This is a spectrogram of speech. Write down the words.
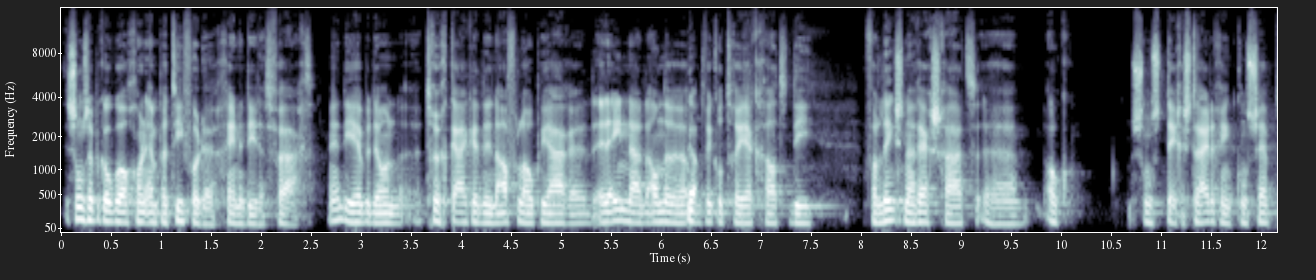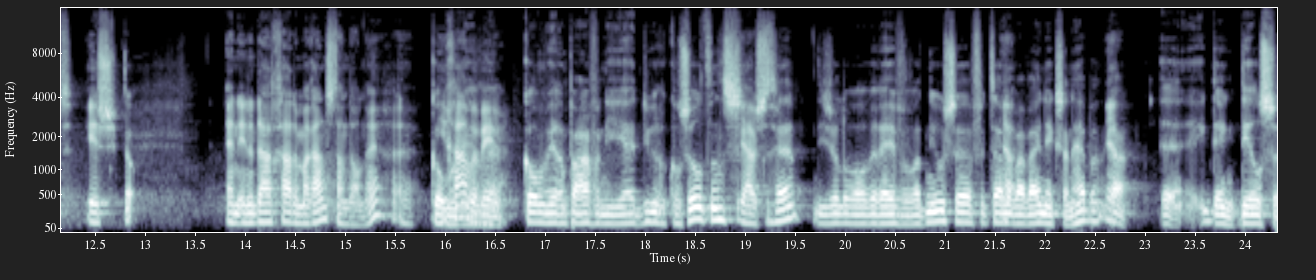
soms heb ik ook wel gewoon empathie voor degene die dat vraagt. He, die hebben dan terugkijkend in de afgelopen jaren de een naar de andere ja. ontwikkeltraject gehad, die van links naar rechts gaat. Uh, ook soms tegenstrijdig in concept is. Ja. En inderdaad, ga er maar aan staan dan. Hè? Uh, hier gaan we weer. weer. komen weer een paar van die uh, dure consultants. Juist. Hè? Die zullen wel weer even wat nieuws vertellen ja. waar wij niks aan hebben. Ja. eh, ik denk deels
